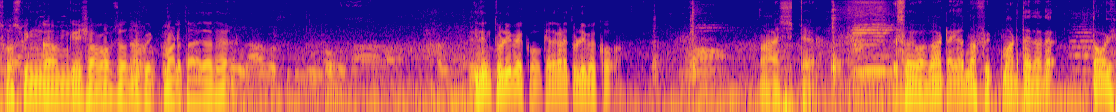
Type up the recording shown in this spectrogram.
ಸೊ ಸ್ವಿಂಗಮ್ಗೆ ಶಾಕ್ ಆಬ್ಸರ್ನ ಫಿಟ್ ಮಾಡ್ತಾ ಇದ್ದಾರೆ. ಇದನ್ನು ತುಳಿಬೇಕು ಕೆಳಗಡೆ ತುಳಿಬೇಕು. ಅಷ್ಟೇ. ಸೊ ಇವಾಗ ಟೈರ್ನ ಫಿಟ್ ಮಾಡ್ತಾ ಇದ್ದಾರೆ. ತೊಗೊಳ್ಳಿ.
